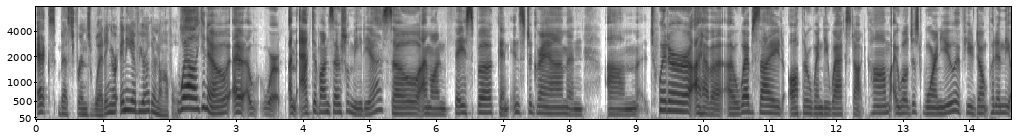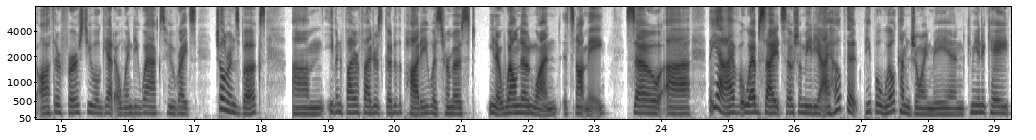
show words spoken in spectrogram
ex best friend's wedding or any of your other novels? Well, you know, uh, uh I'm active on social media, so I'm on Facebook and Instagram and um, Twitter. I have a, a website, authorwendywax.com. I will just warn you if you don't put in the author first, you will get a Wendy Wax who writes children's books. Um, even firefighters go to the potty was her most you know well-known one. It's not me. So, uh, but yeah, I have a website, social media. I hope that people will come join me and communicate.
